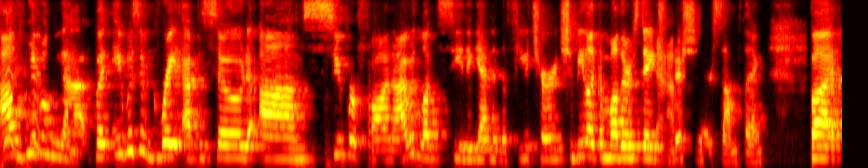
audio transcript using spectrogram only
I'll give them that. But it was a great episode. Um, super fun. I would love to see it again in the future. It should be like a Mother's Day yeah. tradition or something. But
